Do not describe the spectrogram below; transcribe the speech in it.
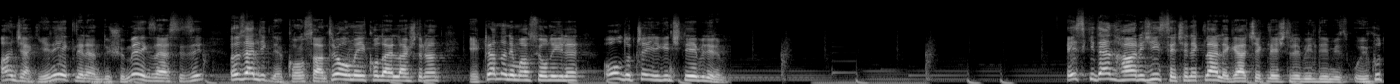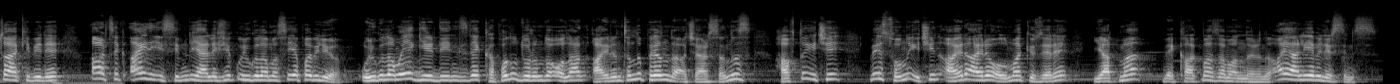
ancak yeni eklenen düşünme egzersizi özellikle konsantre olmayı kolaylaştıran ekran animasyonu ile oldukça ilginç diyebilirim. Eskiden harici seçeneklerle gerçekleştirebildiğimiz uyku takibini artık aynı isimli yerleşik uygulaması yapabiliyor. Uygulamaya girdiğinizde kapalı durumda olan ayrıntılı planı da açarsanız hafta içi ve sonu için ayrı ayrı olmak üzere yatma ve kalkma zamanlarını ayarlayabilirsiniz.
